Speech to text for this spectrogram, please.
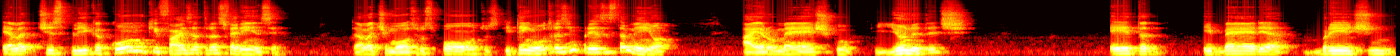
ela te explica como que faz a transferência. Então ela te mostra os pontos e tem outras empresas também, ó. Aeroméxico, United, ETA, Ibéria, Bridge.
